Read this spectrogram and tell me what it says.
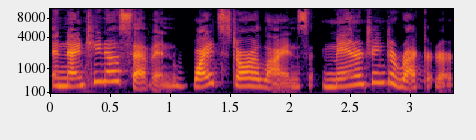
In 1907, White Star Line's managing director,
